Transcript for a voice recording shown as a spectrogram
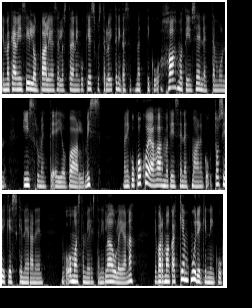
ja mä kävin silloin paljon sellaista niin kuin keskustelua itteni kanssa, että mä niin kuin hahmotin sen, että mun instrumentti ei ole valmis, Mä niin kuin koko ajan hahmotin sen, että mä oon niin kuin tosi keskeneräinen niin kuin omasta mielestäni laulajana, ja varmaan kaikkien muidenkin niin kuin,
